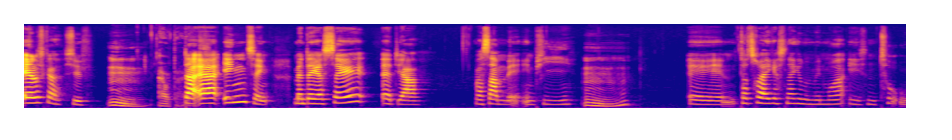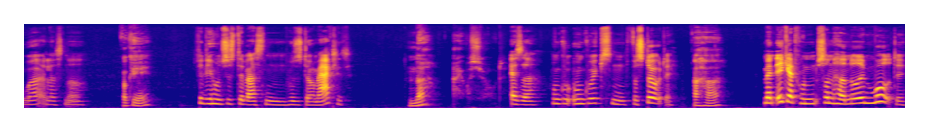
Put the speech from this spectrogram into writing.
elsker Sif. Mm. Dejligt. Der er ingenting. Men da jeg sagde, at jeg var sammen med en pige, Mm-hmm. øh, der tror jeg ikke, jeg snakkede med min mor i sådan to uger eller sådan noget. Okay. Fordi hun synes, det var sådan, hun synes, det var mærkeligt. Nå. Ej, hvor sjovt. Altså, hun, hun kunne ikke sådan forstå det. Aha. Men ikke, at hun sådan havde noget imod det.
